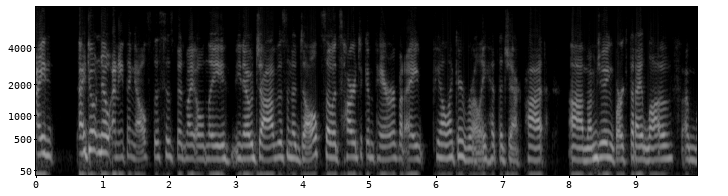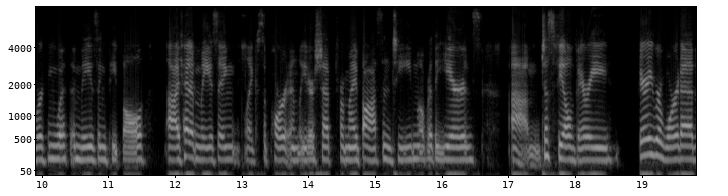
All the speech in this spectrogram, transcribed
I I don't know anything else. This has been my only, you know, job as an adult, so it's hard to compare. But I feel like I really hit the jackpot Um, I'm doing work that I love. I'm working with amazing people. Uh, I've had amazing like support and leadership from my boss and team over the years. Um, just feel very very rewarded.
